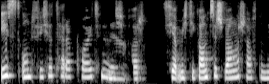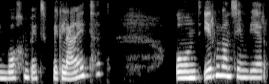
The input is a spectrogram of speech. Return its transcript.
ist und Physiotherapeutin. Und ja. war, sie hat mich die ganze Schwangerschaft und im Wochenbett begleitet. Und irgendwann sind wir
